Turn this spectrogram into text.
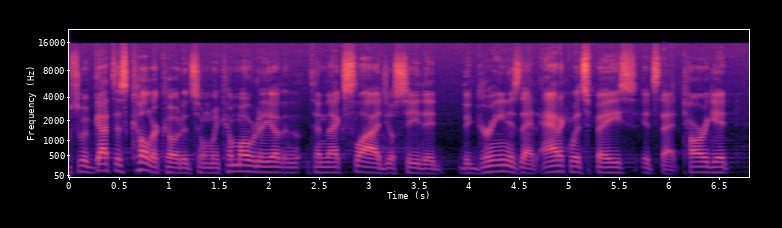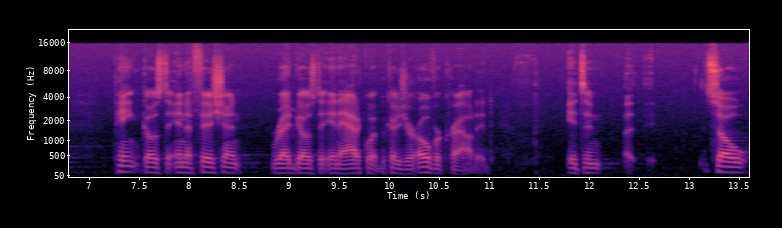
so we've got this color coded. So when we come over to the other, to the next slide, you'll see that the green is that adequate space. It's that target. Pink goes to inefficient. Red goes to inadequate because you're overcrowded. It's an, uh, so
